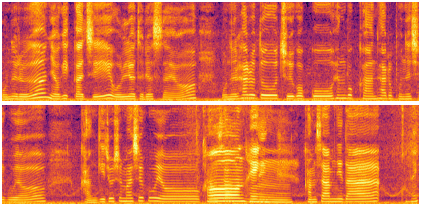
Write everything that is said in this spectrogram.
오늘은 여기까지 올려드렸어요. 오늘 하루도 즐겁고 행복한 하루 보내시고요. 감기 조심하시고요. 감사, 네, 건행. 감사합니다. 건행?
